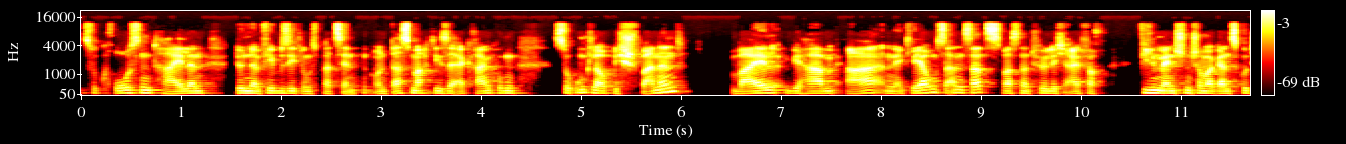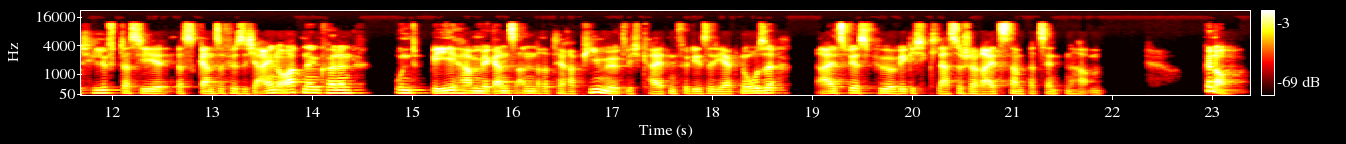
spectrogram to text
zu großen Teilen Dünndarmfehlbesiedlungspatienten. Und das macht diese Erkrankung so unglaublich spannend, weil wir haben A, einen Erklärungsansatz, was natürlich einfach vielen Menschen schon mal ganz gut hilft, dass sie das Ganze für sich einordnen können. Und B, haben wir ganz andere Therapiemöglichkeiten für diese Diagnose, als wir es für wirklich klassische Reizdarmpatienten haben. Genau.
